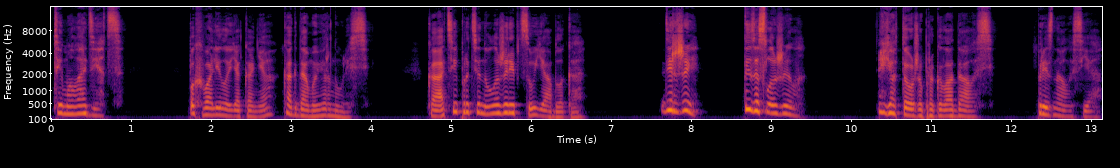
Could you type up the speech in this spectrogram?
«Ты молодец», – похвалила я коня, когда мы вернулись. Катя протянула жеребцу яблоко. «Держи, ты заслужил». «Я тоже проголодалась», – призналась я.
